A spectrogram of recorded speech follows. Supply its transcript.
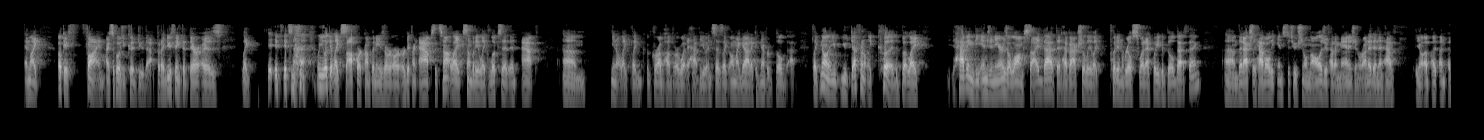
And like, okay, fine, I suppose you could do that, but I do think that there is like it, it's not when you look at like software companies or, or, or different apps it's not like somebody like looks at an app um, you know like like grubhub or what have you and says like oh my god i could never build that. It's like no you, you definitely could but like having the engineers alongside that that have actually like put in real sweat equity to build that thing um, that actually have all the institutional knowledge of how to manage and run it and then have you know a, a, a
